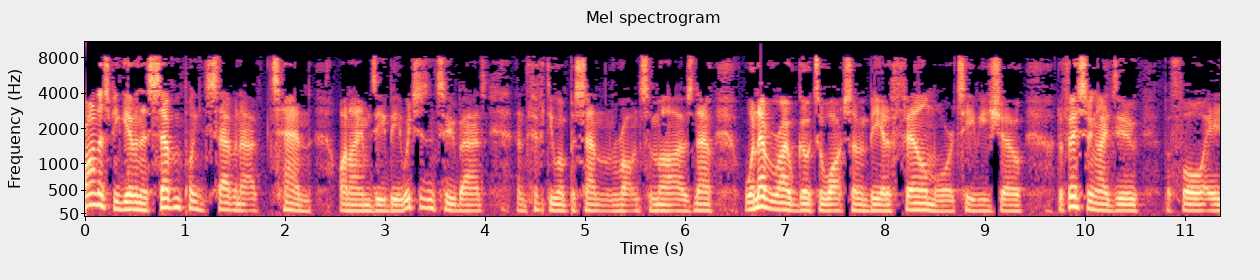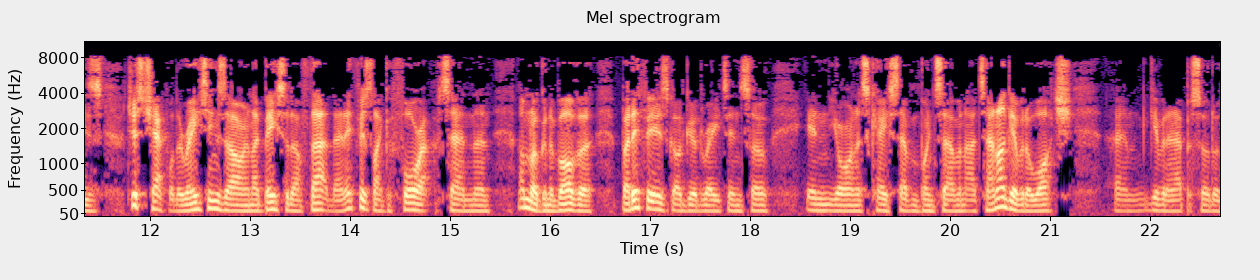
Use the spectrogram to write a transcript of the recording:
Honor's been given a 7.7 out of 10 on IMDb, which isn't too bad, and 51% on Rotten Tomatoes. Now, whenever I go to watch something, be it a film or a TV show, the first thing I do before is just check what the ratings are, and I base it off that. Then, if it's like a 4 out of 10, then I'm not going to bother. But if it has got a good ratings, so in Your Honor's case, 7.7 out of 10. I'll give it a watch. and give it an episode or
